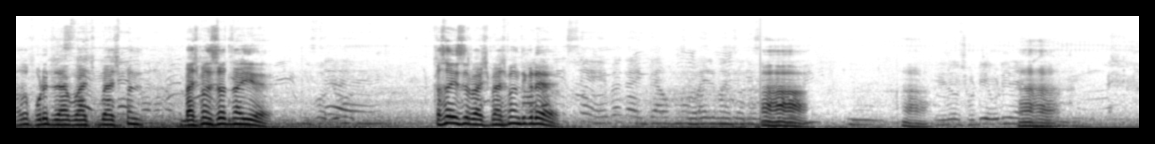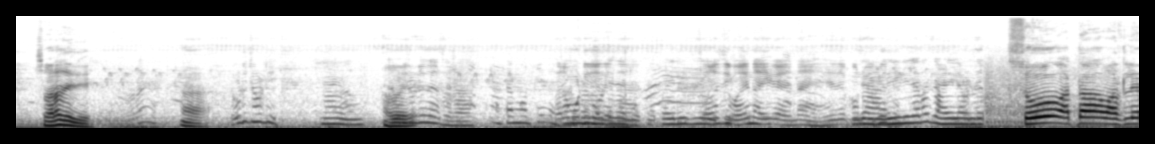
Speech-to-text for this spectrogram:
अगं पुढे बॅच बॅच बॅच पण दिसत नाही आहे कसं दिसेल बॅच बॅच पण तिकडे आहे. हां हां हां हां. ही जो छोटी एवढी आहे. हां हां. स्वराज आहे ती. हां. एवढी छोटी? होय. छोटी नाही जरा. जरा मोठी झाली आता. स्वराची बहीण आहे काय? नाही हे जे कोण वेगळं नाही. सो आता वाजले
